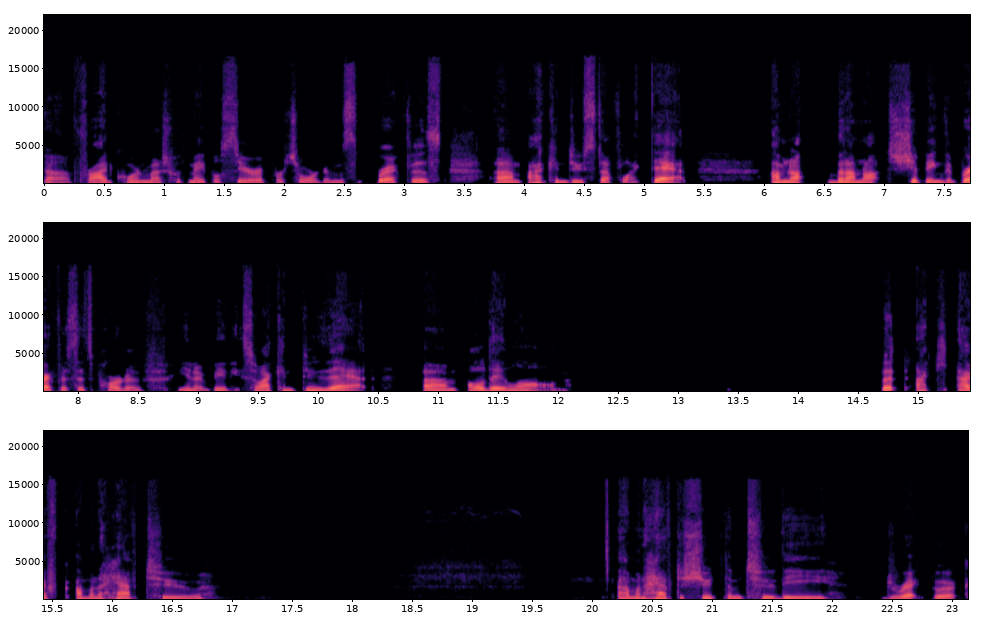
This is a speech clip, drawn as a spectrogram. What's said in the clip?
uh, fried corn mush with maple syrup or sorghum's breakfast. Um, I can do stuff like that. I'm not, but I'm not shipping the breakfast. It's part of you know being so I can do that um, all day long but I, I've, I'm going to have to. I'm going to have to shoot them to the direct book,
